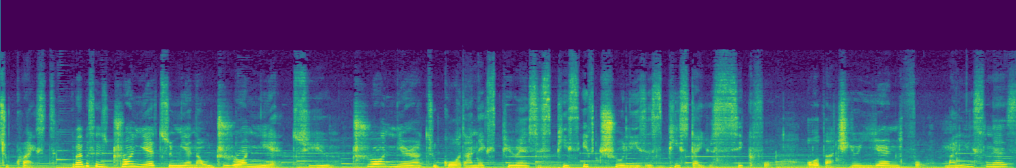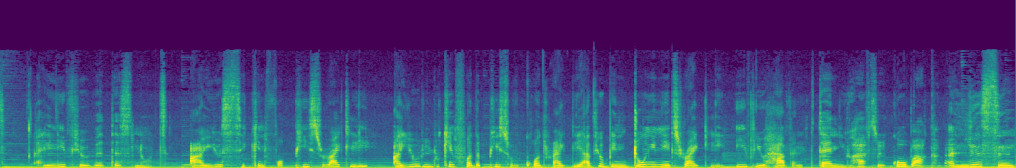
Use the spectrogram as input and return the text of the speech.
to Christ. The Bible says, Draw near to me, and I will draw near to you. Draw nearer to God and experience His peace if truly it's His peace that you seek for or that you yearn for. My listeners, I leave you with this note Are you seeking for peace rightly? Are you looking for the peace of God rightly? Have you been doing it rightly? If you haven't, then you have to go back and listen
